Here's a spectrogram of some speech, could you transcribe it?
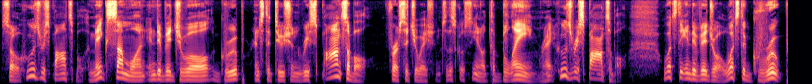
So, who's responsible? It makes someone, individual, group, institution responsible for a situation. So, this goes, you know, to blame, right? Who's responsible? What's the individual? What's the group?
